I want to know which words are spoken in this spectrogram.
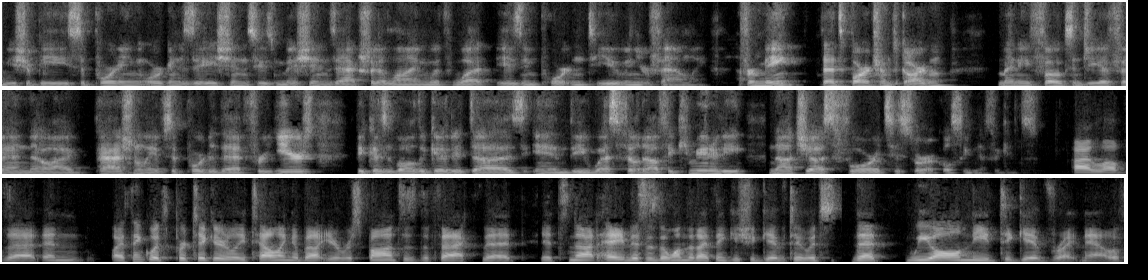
You should be supporting organizations whose missions actually align with what is important to you and your family. For me, that's Bartram's Garden. Many folks in GFN know I passionately have supported that for years because of all the good it does in the West Philadelphia community, not just for its historical significance. I love that. And I think what's particularly telling about your response is the fact that it's not, hey, this is the one that I think you should give to. It's that we all need to give right now. If,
